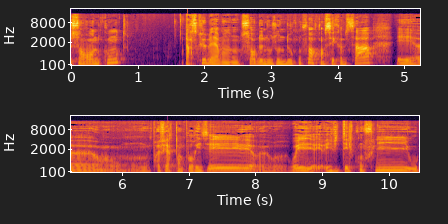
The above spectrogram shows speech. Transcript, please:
s'en rendre compte parce que ben, on sort de nos zones de confort quand c'est comme ça et euh, on préfère temporiser, euh, oui, éviter le conflit ou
